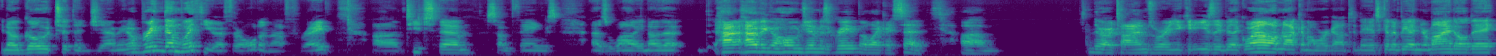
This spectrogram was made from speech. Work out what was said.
you know, go to the gym, you know, bring them with you if they're old enough, right? Uh, teach them some things as well. You know that ha- having a home gym is great, but like I said, um, there are times where you could easily be like, well, I'm not going to work out today. It's going to be on your mind all day,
